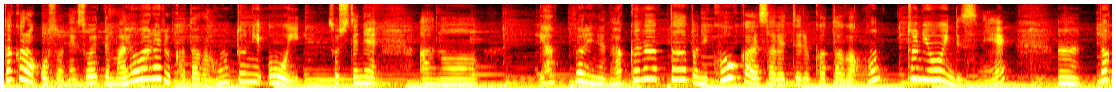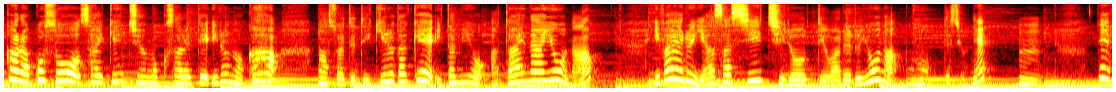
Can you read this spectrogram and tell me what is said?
だからこそねそうやって迷われる方が本当に多いそしてねあのーやっぱりね亡くなった後に後悔されてる方が本当に多いんですね。うん、だからこそ最近注目されているのが、まあ、そうやってできるだけ痛みを与えないようないわゆる優しい治療って言われるようなものですよね。うん、で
